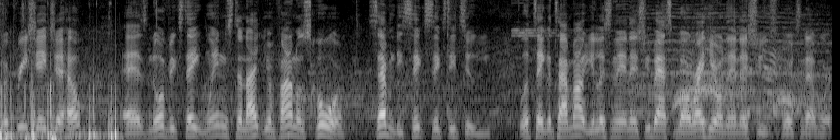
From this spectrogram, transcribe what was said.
We appreciate your help. As Norfolk State wins tonight, your final score 76-62. We'll take a timeout. You're listening to NSU basketball right here on the NSU Sports Network.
